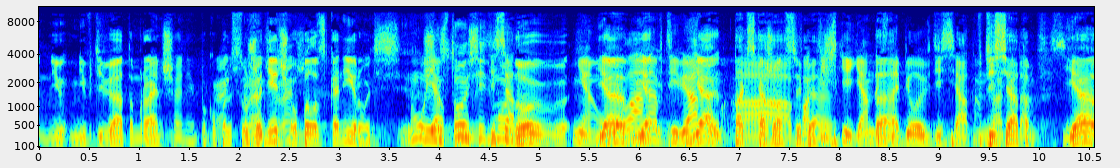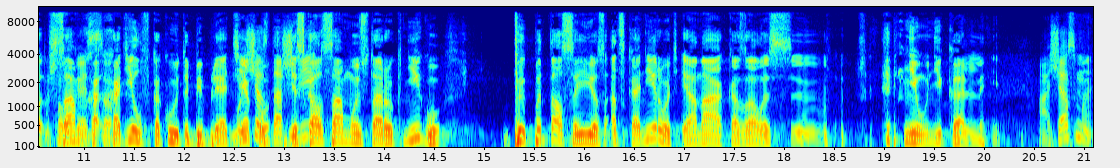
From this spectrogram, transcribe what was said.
Не, не в девятом, раньше они покупались. Раньше, Уже раньше, нечего раньше. было сканировать. Ну, я Шестой, седьмой. Ну, Не, я- умерла я- она в девятом, я так скажу от а себя. фактически Яндекс Да. добил ее в десятом. В да, десятом. когда- я когда сам АГС-40. х- ходил в какую-то библиотеку, дошли- искал самую старую книгу, пытался ее отсканировать, и она оказалась э, не уникальной. А сейчас мы,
